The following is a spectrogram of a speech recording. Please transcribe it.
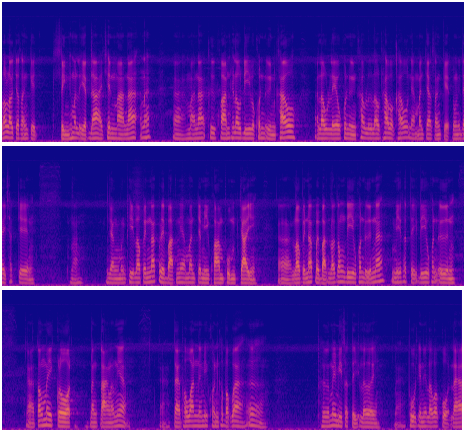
แล้วเราจะสังเกตสิ่งที่มันละเอียดได้ เช่นมานะนะมานะคือความที่เราดีกว่าคนอื่นเขาเราเร็วคนอื่นเข้าหรือเราเท่ากับเขาเนี่ยมันจะสังเกตตรงนี้ได้ชัดเจนนะอย่างบางทีเราเป็นนักปฏิบัติเนี่ยมันจะมีความภูมิใจ เราเป็นนักปฏิบัติเราต้องดีกว่าคนอื่นนะมีสติดีกว่าคนอื่นต้องไม่โกรธต่างๆแล้วเนี่ยแต่พอวันนึงมีคนเขาบอกว่า เออ เธอไม่มีสติเลยนะพูดกันนี้เราก็โกรธแล้ว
